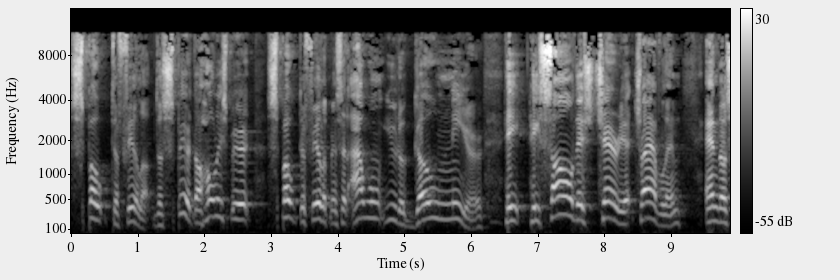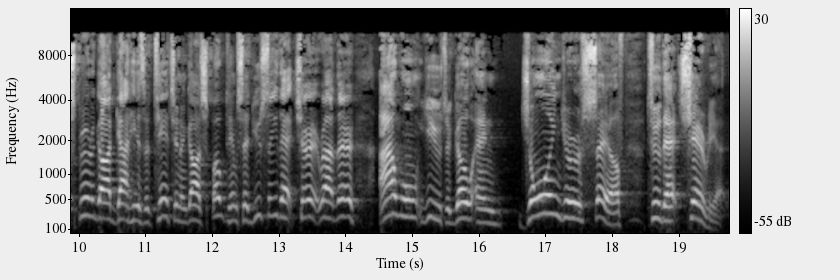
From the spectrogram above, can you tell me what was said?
spoke to Philip. The Spirit, the Holy Spirit spoke to Philip and said, I want you to go near. He, he saw this chariot traveling, and the Spirit of God got his attention, and God spoke to him, said, You see that chariot right there? I want you to go and join yourself to that chariot.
